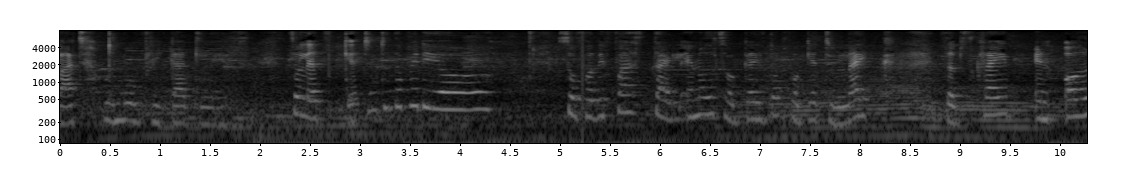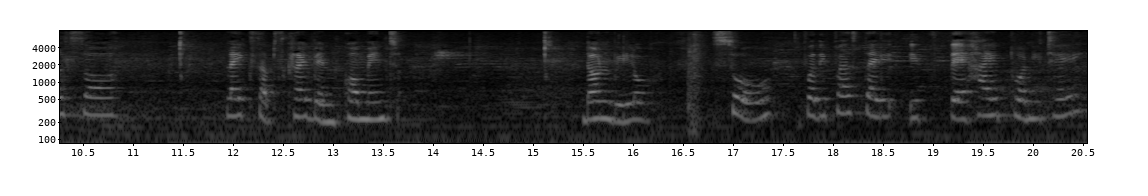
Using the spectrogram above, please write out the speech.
but we move regardless. So let's get into the video so for the first style and also guys don't forget to like subscribe and also like subscribe and comment down below. So for the first style it's the high ponytail.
